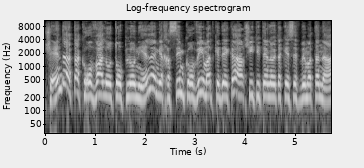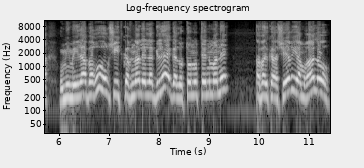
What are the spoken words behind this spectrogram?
שאין דעתה קרובה לאותו פלוני, אין להם יחסים קרובים עד כדי כך שהיא תיתן לו את הכסף במתנה, וממילא ברור שהיא התכוונה ללגלג על אותו נותן מנה. אבל כאשר היא אמרה לו,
